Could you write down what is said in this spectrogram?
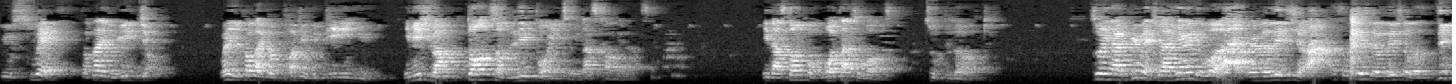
you sweat. Sometimes you injure. When you come back, your body will be paining you. It means you have done some labor into it. That's covenant. It has turned from water to what? To blood. So in agreement, you are hearing the word ah, revelation. Ah, so this revelation was deep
